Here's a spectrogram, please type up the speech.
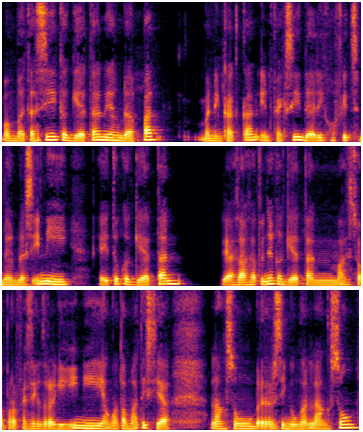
membatasi kegiatan yang dapat meningkatkan infeksi dari COVID-19 ini, yaitu kegiatan ya salah satunya kegiatan mahasiswa profesi kedokteran gigi ini yang otomatis ya langsung bersinggungan langsung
